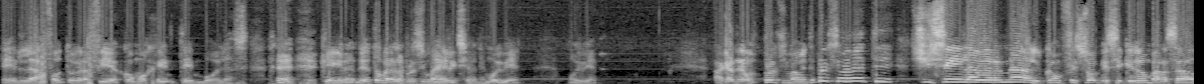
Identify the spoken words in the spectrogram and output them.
en las fotografías como gente en bolas. Qué grande. Esto para las próximas elecciones. Muy bien, muy bien. Acá tenemos próximamente, próximamente, Gisela Bernal confesó que se quedó embarazada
